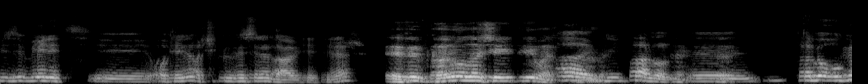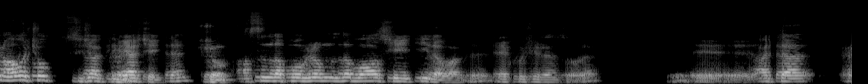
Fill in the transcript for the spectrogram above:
bizi Merit e, otelin açık büfesine davet ettiler. Efendim Karaoğlan şehitliği var. Ha, orada. pardon. Evet, E, tabii o gün hava çok sıcaktı Evet. gerçekten. Çok. Aslında programımızda Boğaz Şehitliği de vardı. Lefkoşa'dan sonra. E, hatta e,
